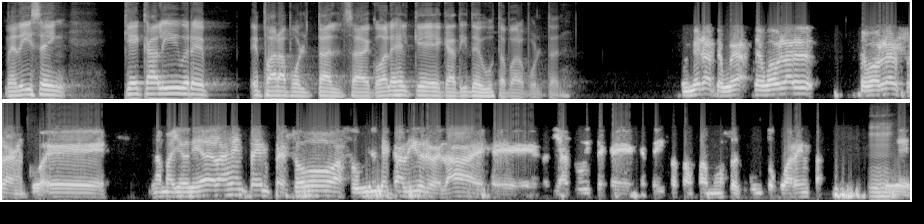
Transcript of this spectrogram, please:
Me dicen, ¿qué calibre es para aportar? ¿Sabes? ¿Cuál es el que, que, a ti te gusta para aportar? Pues mira, te voy a, te voy a hablar, te voy a hablar franco. Eh, la mayoría de la gente empezó a subir de calibre, ¿verdad? Eh, ya tuviste que, que se hizo tan famoso el punto 40, eh,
